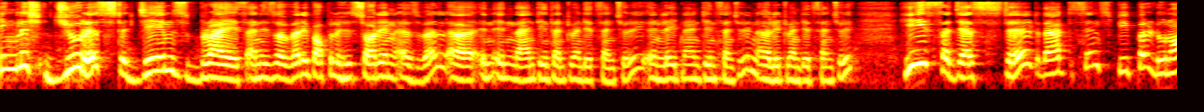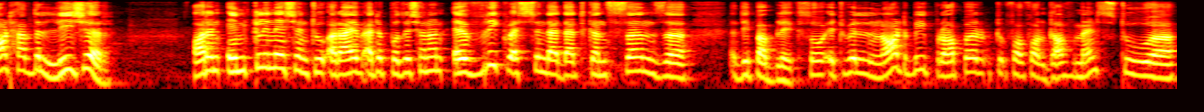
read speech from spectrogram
English jurist James Bryce, and he's a very popular historian as well uh, in, in 19th and 20th century, in late 19th century and early 20th century. He suggested that since people do not have the leisure or an inclination to arrive at a position on every question that, that concerns uh, the public, so it will not be proper to, for, for governments to uh,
